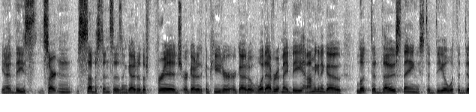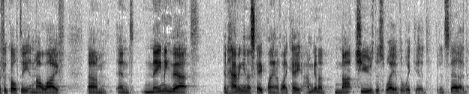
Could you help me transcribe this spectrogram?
you know these certain substances and go to the fridge or go to the computer or go to whatever it may be and i'm going to go look to those things to deal with the difficulty in my life um, and naming that and having an escape plan of like, hey, I'm going to not choose this way of the wicked, but instead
